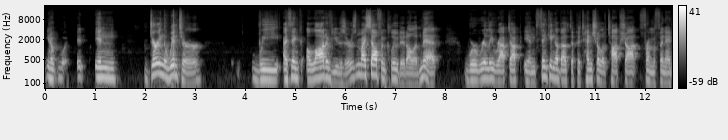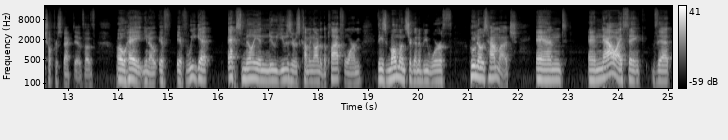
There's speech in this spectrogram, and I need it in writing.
you know it, in during the winter we i think a lot of users myself included i'll admit were really wrapped up in thinking about the potential of Top Shot from a financial perspective of, oh hey, you know, if if we get X million new users coming onto the platform, these moments are going to be worth who knows how much. And and now I think that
